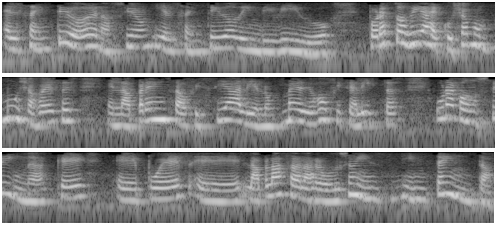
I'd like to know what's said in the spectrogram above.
el sentido de nación y el sentido de individuo. Por estos días escuchamos muchas veces en la prensa oficial y en los medios oficialistas una consigna que eh, pues eh, la Plaza de la Revolución intenta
